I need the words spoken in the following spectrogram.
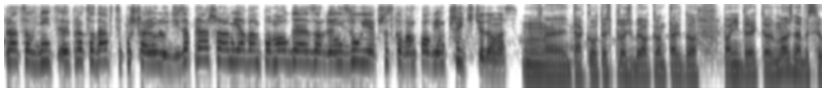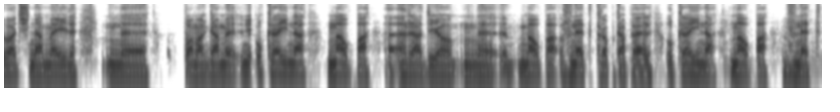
pracownicy, pracodawcy puszczają ludzi. Zapraszam, ja wam pomogę, zorganizuję, wszystko wam powiem. Przyjdźcie do nas. Mm, e, Taką też prośbę o kontakt do pani dyrektor można wysyłać na mail mm, e, pomagamy Ukraina małpa e, radio e, małpa wnet.pl Ukraina małpa wnet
